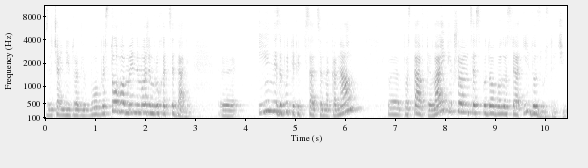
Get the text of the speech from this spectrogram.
звичайних дробів, бо без того ми не можемо рухатися далі. Е, І не забудьте підписатися на канал, е, поставте лайк, якщо вам це сподобалося, і до зустрічі!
